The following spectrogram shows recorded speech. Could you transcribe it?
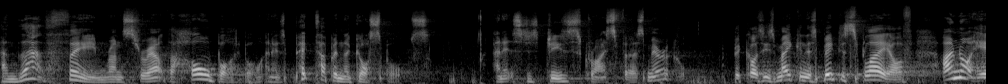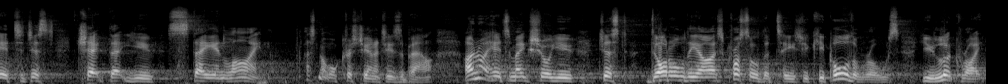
And that theme runs throughout the whole Bible and it's picked up in the Gospels. And it's just Jesus Christ's first miracle. Because he's making this big display of, I'm not here to just check that you stay in line. That's not what Christianity is about. I'm not here to make sure you just dot all the I's, cross all the T's, you keep all the rules, you look right.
